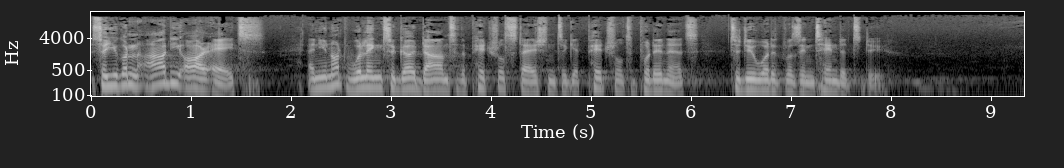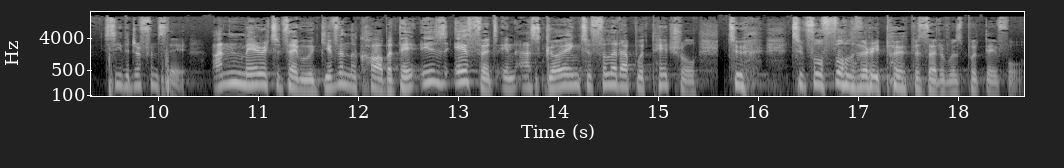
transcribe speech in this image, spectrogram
So you've got an Audi R8, and you're not willing to go down to the petrol station to get petrol to put in it to do what it was intended to do. See the difference there? Unmerited favor. We're given the car, but there is effort in us going to fill it up with petrol to, to fulfill the very purpose that it was put there for.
